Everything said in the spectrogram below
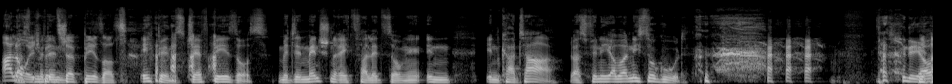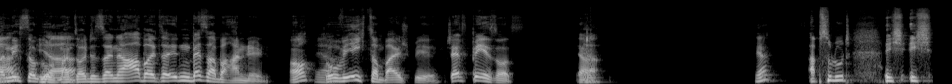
Hallo, ich mit bin den- Jeff Bezos. Ich bin's, Jeff Bezos. Mit den Menschenrechtsverletzungen in, in Katar. Das finde ich aber nicht so gut. das finde ich Ja, aber nicht so gut. ja. Man sollte seine ArbeiterInnen besser behandeln. Oh? Ja. So wie ich zum Beispiel. Jeff Bezos. Ja. Ja. Ja, absolut. Ich, ich,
